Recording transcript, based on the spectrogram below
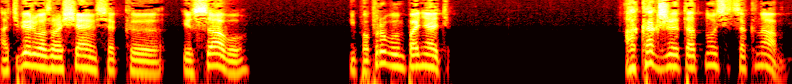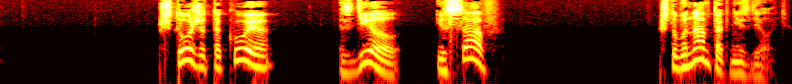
А теперь возвращаемся к Исаву и попробуем понять, а как же это относится к нам? Что же такое сделал Исав, чтобы нам так не сделать?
